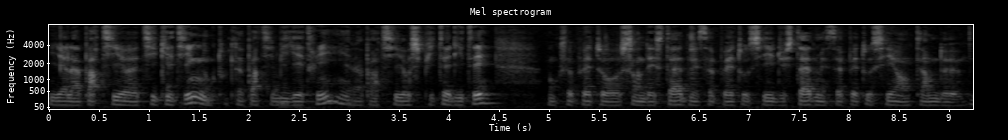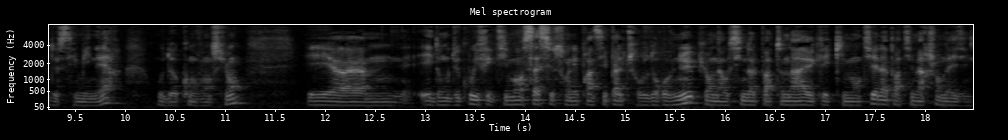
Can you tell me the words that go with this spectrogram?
Il y a la partie euh, ticketing, donc toute la partie billetterie. Il y a la partie hospitalité. Donc ça peut être au sein des stades, mais ça peut être aussi du stade, mais ça peut être aussi en termes de, séminaires ou de conventions. Euh, et, donc du coup, effectivement, ça, ce sont les principales sources de revenus. Puis on a aussi notre partenariat avec l'équipementier, la partie merchandising.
